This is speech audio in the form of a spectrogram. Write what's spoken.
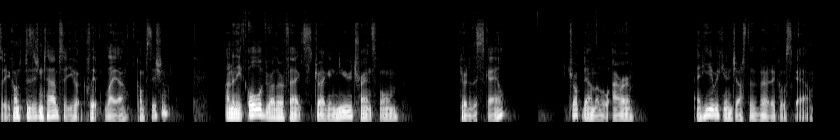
So your composition tab, so you've got clip, layer, composition. Underneath all of your other effects, drag a new transform, go to the scale, drop down the little arrow, and here we can adjust the vertical scale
